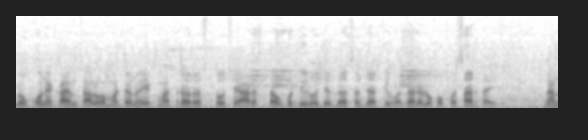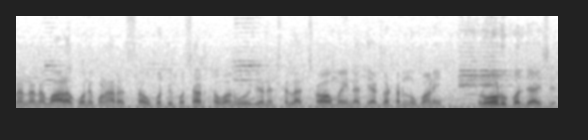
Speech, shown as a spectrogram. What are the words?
લોકોને કાયમ ચાલવા માટેનો એકમાત્ર રસ્તો છે. આ રસ્તા ઉપરથી રોજે દસ હજારથી વધારે લોકો પસાર થાય છે. નાના નાના બાળકોને પણ આ રસ્તા ઉપરથી પસાર થવાનું હોય છે અને છેલ્લા છ મહિનાથી આ ગટરનું પાણી રોડ ઉપર જાય છે.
